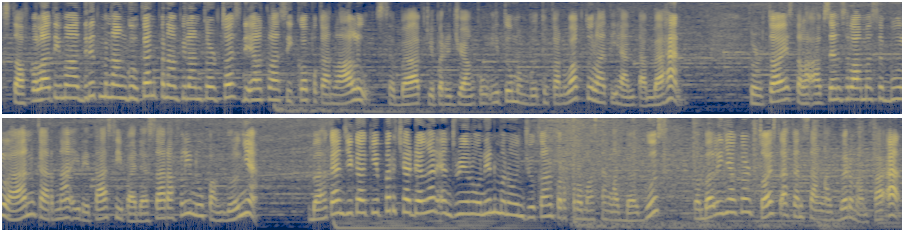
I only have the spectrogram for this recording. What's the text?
Staf pelatih Madrid menangguhkan penampilan Courtois di El Clasico pekan lalu, sebab kiper jangkung itu membutuhkan waktu latihan tambahan. Courtois telah absen selama sebulan karena iritasi pada saraf linu panggulnya. Bahkan jika kiper cadangan Andrew Lunin menunjukkan performa sangat bagus, kembalinya Courtois akan sangat bermanfaat.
